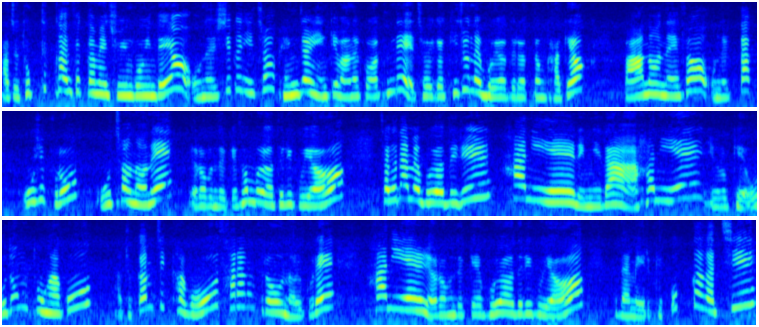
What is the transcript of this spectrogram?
아주 독특한 색감의 주인공인데요. 오늘 시그니처 굉장히 인기 많을 것 같은데 저희가 기존에 보여드렸던 가격 만 원에서 오늘 딱 50% 5,000원에 여러분들께 선보여 드리고요. 자, 그 다음에 보여드릴 하니엘입니다. 하니엘, 이렇게 오동통하고 아주 깜찍하고 사랑스러운 얼굴의 하니엘 여러분들께 보여드리고요. 그 다음에 이렇게 꽃과 같이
